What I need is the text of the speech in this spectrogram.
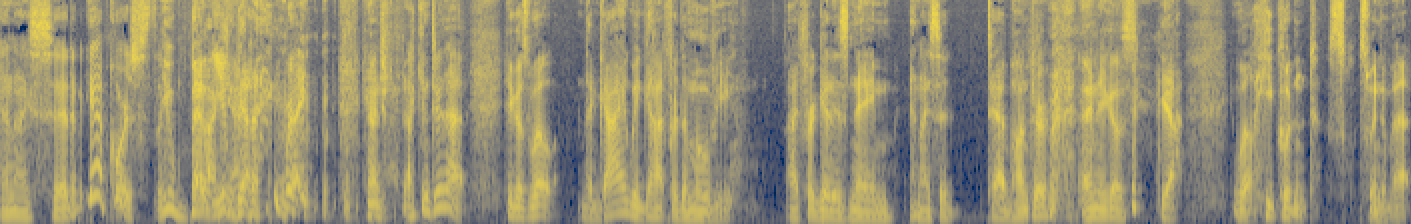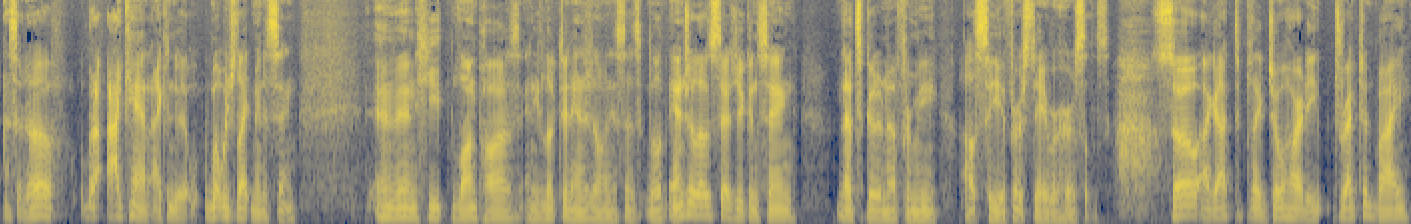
And I said, "Yeah, of course." You bet I you can. bet I right. I can do that. He goes, "Well, the guy we got for the movie, I forget his name." And I said, "Tab Hunter." and he goes, "Yeah." Well, he couldn't swing a bat. I said, "Oh, but I can. I can do it. What would you like me to sing?" And then he long pause and he looked at Angelo and he says, "Well, if Angelo says you can sing, that's good enough for me. I'll see you first day of rehearsals." So I got to play Joe Hardy, directed by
